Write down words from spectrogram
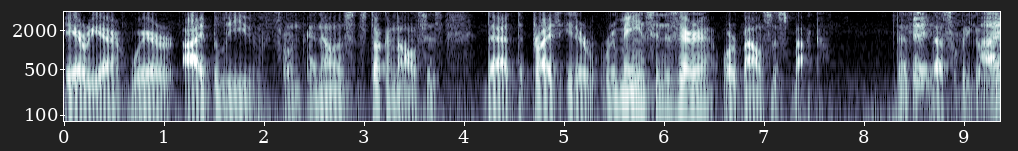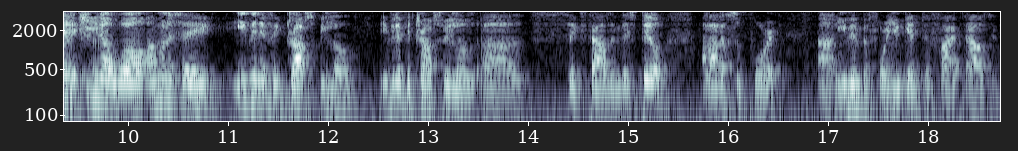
area where I believe from analysis, stock analysis that the price either remains in this area or bounces back. That's Okay. that's a big I, prediction. you know, well, I'm gonna say even if it drops below, even if it drops below uh, six thousand, there's still a lot of support uh, even before you get to five thousand.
